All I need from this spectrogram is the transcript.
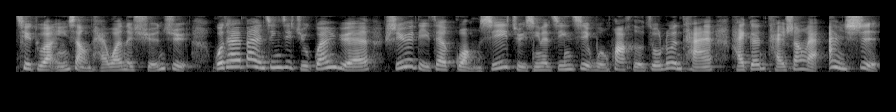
企图要影响台湾的选举。国台办经济局官员十月底在广西举行了经济文化合作论坛，还跟台商来暗示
